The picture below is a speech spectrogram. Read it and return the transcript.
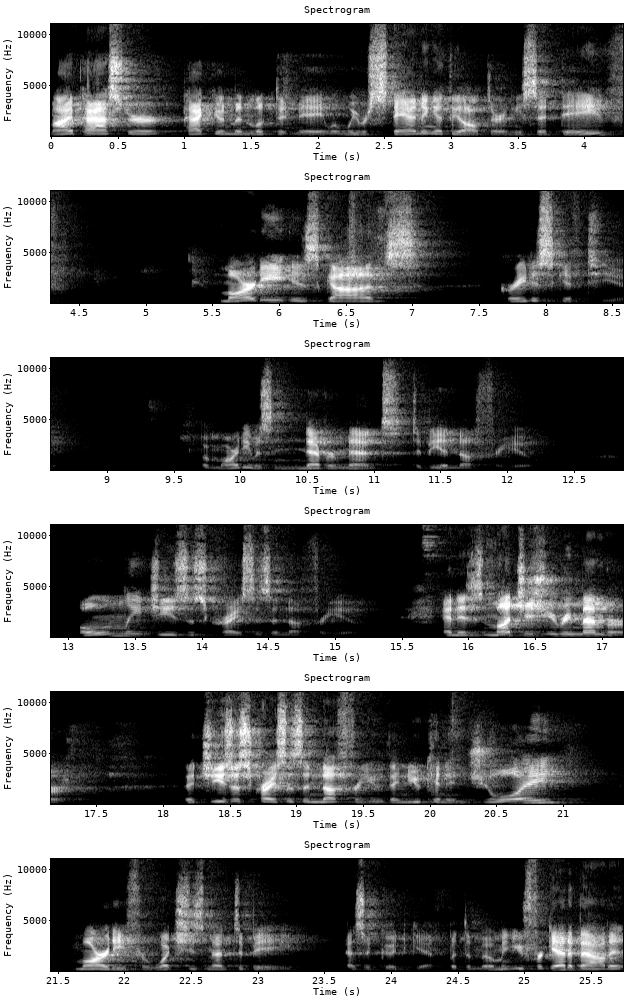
My pastor, Pat Goodman, looked at me when we were standing at the altar and he said, Dave, Marty is God's greatest gift to you. But Marty was never meant to be enough for you. Only Jesus Christ is enough for you. And as much as you remember that Jesus Christ is enough for you, then you can enjoy Marty for what she's meant to be as a good gift. But the moment you forget about it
